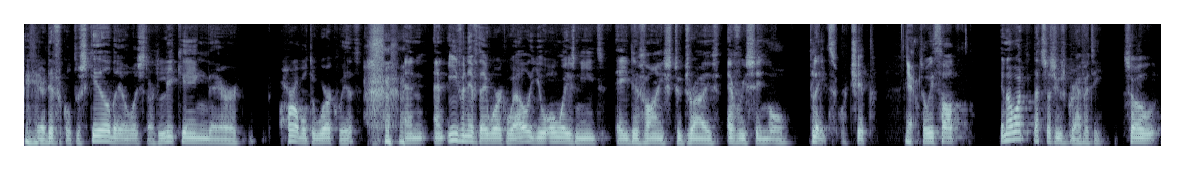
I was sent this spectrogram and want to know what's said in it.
Mhm. they're difficult to scale, they always start leaking, they're horrible to work with. and and even if they work well, you always need a device to drive every single plate or chip. Yeah. So we thought, you know what? Let's just use gravity. So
